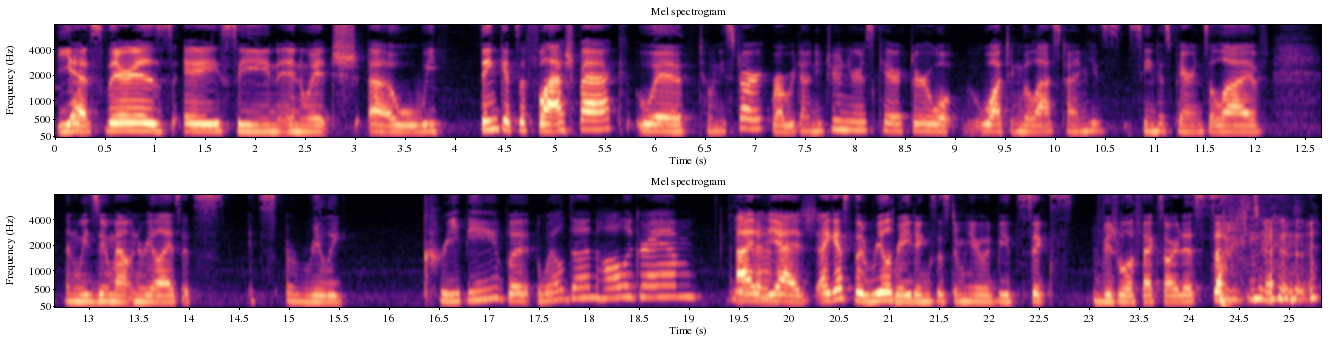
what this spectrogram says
yes, there is a scene in which uh, we think it's a flashback with Tony Stark, Robert Downey Jr.'s character, wa watching the last time he's seen his parents alive. Then we zoom out and realize it's it's a really creepy but well done hologram. I don't. Yeah, I guess the real rating system here would be six visual effects artists out of ten.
